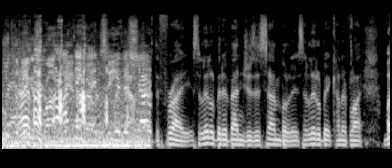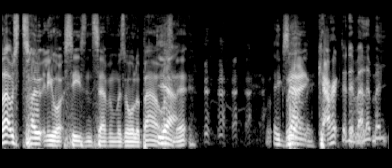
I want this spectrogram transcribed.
just the happy? biggest rock band I've ever seen down there. the fray. It's a little bit Avengers Assemble. And it's a little bit kind of like Well, that was totally what season seven was all about, Yeah. wasn't it? exactly Character development,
